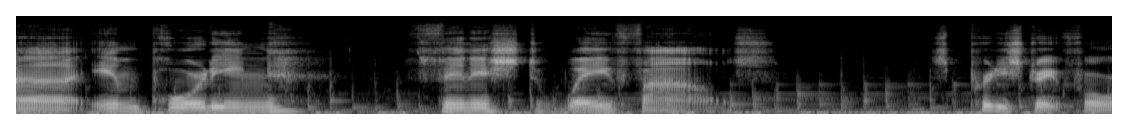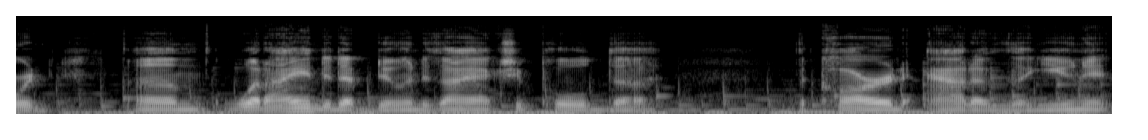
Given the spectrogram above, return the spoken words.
uh, importing finished WAV files. It's pretty straightforward. Um, what I ended up doing is I actually pulled the, the card out of the unit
